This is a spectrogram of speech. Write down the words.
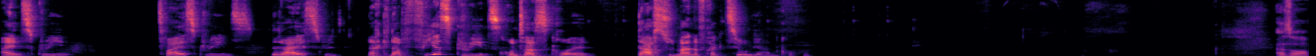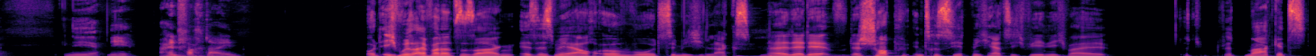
Ein Screen, zwei Screens, drei Screens, nach knapp vier Screens runterscrollen, darfst du mal eine Fraktion dir angucken. Also, nee. Nee, einfach nein. Und ich muss einfach dazu sagen, es ist mir ja auch irgendwo ziemlich lax. Ne? Der, der, der Shop interessiert mich herzlich wenig, weil es, mag jetzt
